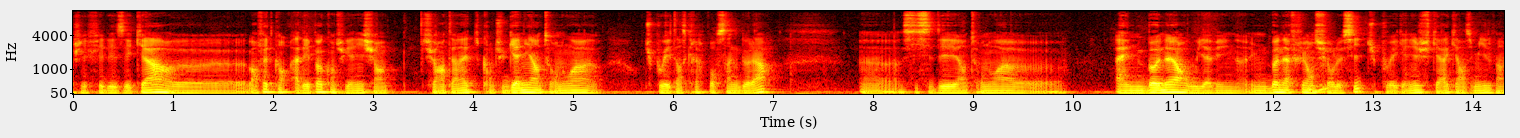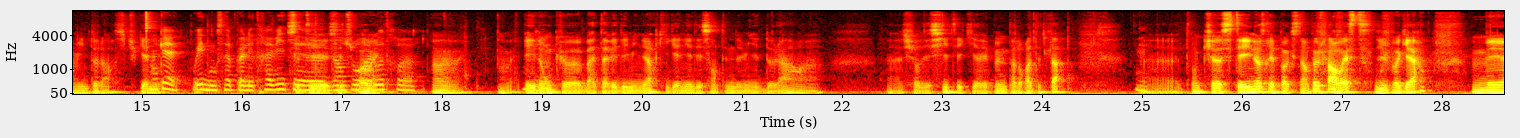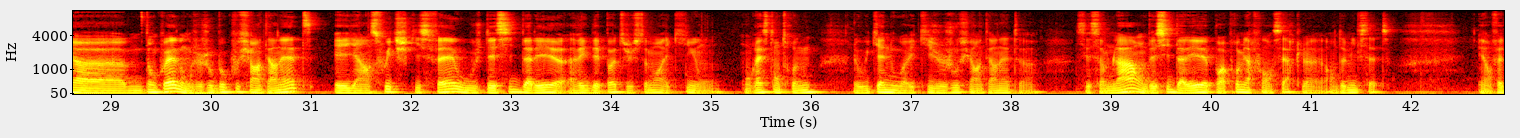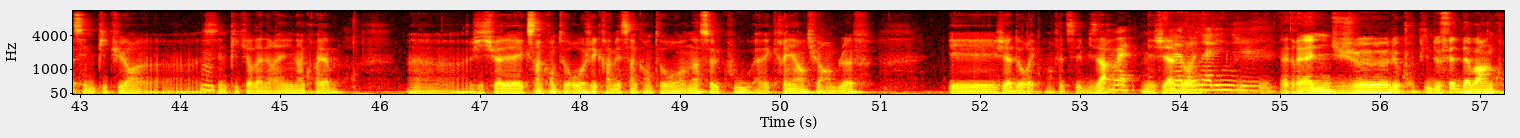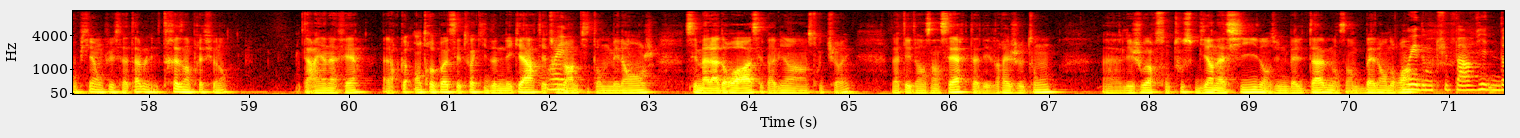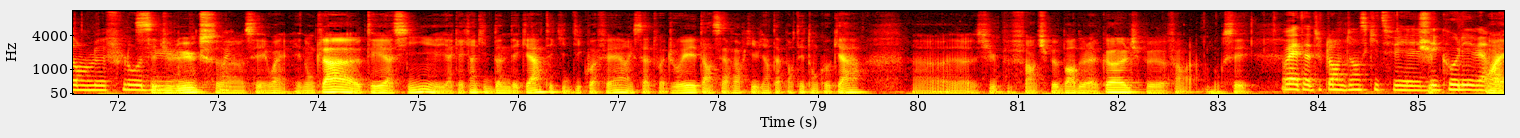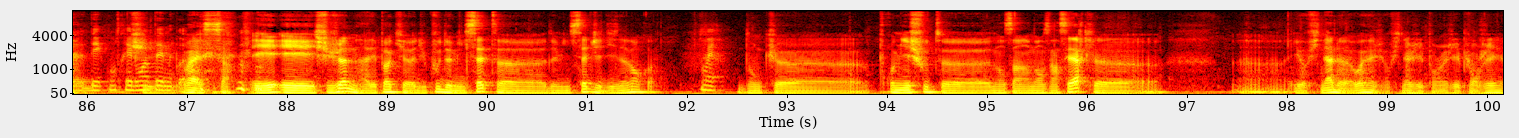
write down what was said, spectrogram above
j'ai fait des écarts. euh, en fait, quand, à l'époque, quand tu gagnais sur, un- sur Internet, quand tu gagnais un tournoi, tu pouvais t'inscrire pour 5 dollars. Euh, si c'était un tournoi euh, à une bonne heure où il y avait une, une bonne affluence Mhm. sur le site, tu pouvais gagner jusqu'à 15 000, 20 000 dollars si tu gagnais. Ok, oui, donc ça peut aller très vite euh, d'un jour ouais, à l'autre. euh. Ouais, ouais, ouais. Et donc, euh, bah, tu avais des mineurs qui gagnaient des centaines de milliers de dollars euh, euh, sur des sites et qui n'avaient même pas le droit d'être là. Ouais. Euh, donc, euh, c'était une autre époque. C'était un peu le Far West du poker. Mais euh, donc, ouais, donc je joue beaucoup sur Internet et il y a un switch qui se fait où je décide d'aller avec des potes, justement, avec qui on, on reste entre nous le week-end ou avec qui je joue sur Internet ces sommes-là. On décide d'aller pour la première fois en cercle en 2007. Et en fait, c'est une piqûre, euh, Mm. c'est une piqûre d'adrénaline incroyable. Euh, J'y suis allé avec 50 euros, j'ai cramé 50 euros en un seul coup avec rien sur un bluff. Et j'ai adoré. En fait, c'est bizarre, Ouais, mais j'ai adoré. l'adrénaline du. L'adrénaline du jeu, le, croupier, le fait d'avoir un croupier en plus à table est très impressionnant. T'as rien à faire. Alors qu'entre potes, c'est toi qui donnes les cartes, il y a Ouais. toujours un petit temps de mélange, c'est maladroit, c'est pas bien structuré. Là, t'es dans un cercle, t'as des vrais jetons, euh, les joueurs sont tous bien assis dans une belle table, dans un bel endroit. Oui, donc tu pars vite dans le flow C'est du... du luxe, Ouais. euh, c'est ouais. Et donc là, euh, t'es assis et il y a quelqu'un qui te donne des cartes et qui te dit quoi faire et que c'est à toi de jouer. T'as un serveur qui vient t'apporter ton coca. Euh, tu peux, tu peux boire de l'alcool, tu peux, enfin voilà. Donc c'est Ouais, t'as toute l'ambiance qui te fait Je- décoller vers Ouais. euh, des contrées lointaines, quoi. Ouais, c'est ça. et, et je suis jeune à l'époque, euh, du coup 2007, euh, 2007, j'ai 19 ans quoi. Ouais. Donc euh, premier shoot euh, dans un dans un cercle et au final, ouais, au final j'ai plongé, j'ai plongé,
